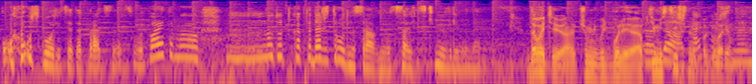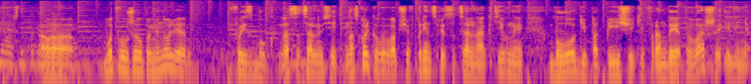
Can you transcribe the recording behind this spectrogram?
ускорить этот процесс. Вот. Поэтому ну, тут как-то даже трудно сравнивать с советскими временами. Давайте о чем-нибудь более оптимистичном да, поговорим. Можно поговорить. А, вот вы уже упомянули Facebook, да, социальную сеть. Насколько вы вообще, в принципе, социально активны? Блоги, подписчики, френды, это ваши или нет?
